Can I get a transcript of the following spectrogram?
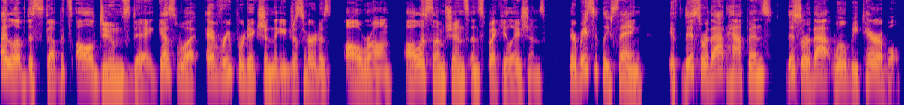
I love this stuff. It's all doomsday. Guess what? Every prediction that you just heard is all wrong. All assumptions and speculations. They're basically saying if this or that happens, this or that will be terrible.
